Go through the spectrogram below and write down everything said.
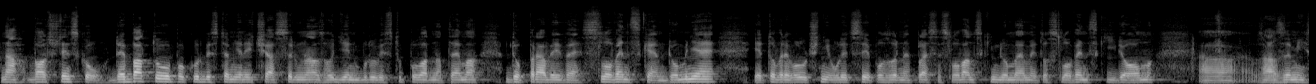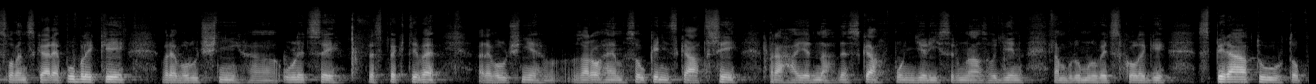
na valštinskou debatu. Pokud byste měli čas 17 hodin, budu vystupovat na téma dopravy ve slovenském domě. Je to v Revoluční ulici, pozor, neple se slovanským domem, je to slovenský dom, zázemí Slovenské republiky v Revoluční ulici, respektive revoluční za rohem Soukenická 3, Praha 1. Dneska v pondělí 17 hodin tam budu mluvit s kolegy z Pirátů TOP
